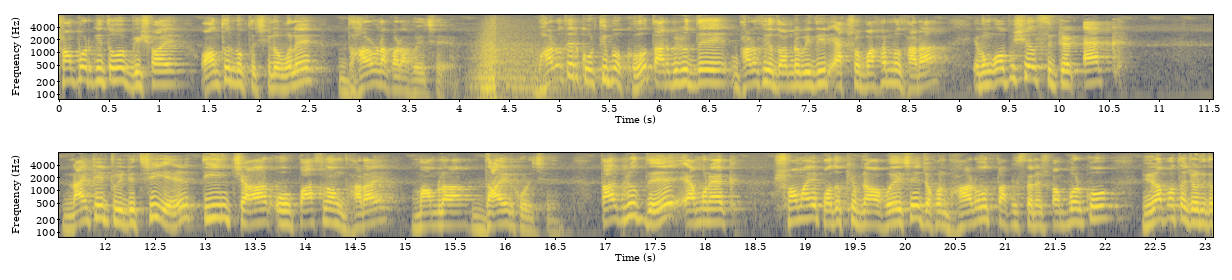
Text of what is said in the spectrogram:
সম্পর্কিত বিষয় অন্তর্ভুক্ত ছিল বলে ধারণা করা হয়েছে। ভারতের কর্তৃপক্ষ তার বিরুদ্ধে ভারতীয় দণ্ডবিধির একশো বাহান্ন ধারা এবং official secret act nineteen twenty three এর তিন, চার ও পাঁচ নং ধারায় মামলা দায়ের করেছে। তার বিরুদ্ধে এমন এক সময়ে পদক্ষেপ নেওয়া হয়েছে যখন ভারত পাকিস্তানের সম্পর্ক নিরাপত্তাজনিত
